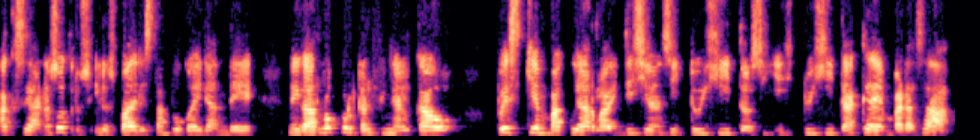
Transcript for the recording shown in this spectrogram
acceda a nosotros y los padres tampoco deberían de negarlo porque al fin y al cabo pues quién va a cuidar la bendición si tu hijito, si tu hijita queda embarazada,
